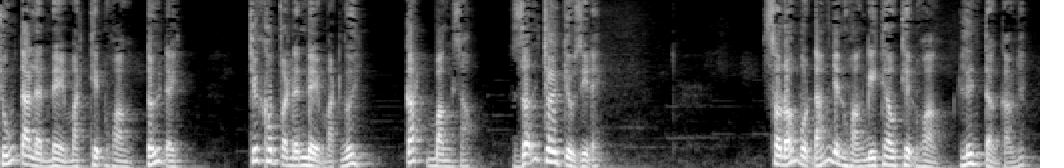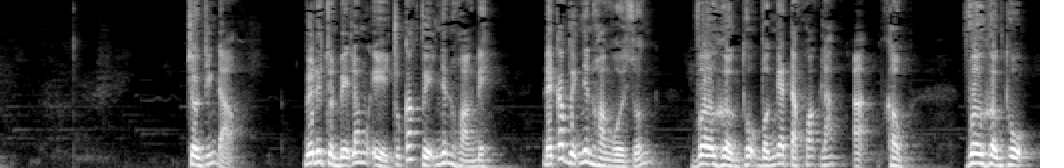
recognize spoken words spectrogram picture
Chúng ta là nề mặt thiện hoàng tới đây Chứ không phải để nể mặt ngươi. Cắt bằng sao? Dẫn chơi kiểu gì đấy? Sau đó một đám nhân hoàng đi theo thiện hoàng Lên tầng cao nhất. Trường chính đạo Ngươi đi chuẩn bị long ỉ cho các vị nhân hoàng đi. Để các vị nhân hoàng ngồi xuống, Vừa hưởng thụ vừa nghe ta khoác lác. À không. Vừa hưởng thụ,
